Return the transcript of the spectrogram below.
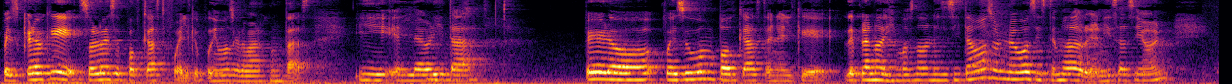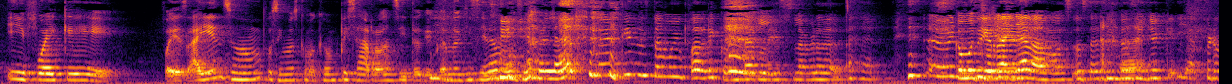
pues creo que solo ese podcast fue el que pudimos grabar juntas y el de ahorita. Pero pues hubo un podcast en el que de plano dijimos, no, necesitamos un nuevo sistema de organización y fue que pues ahí en Zoom pusimos como que un pizarroncito que cuando quisiéramos hablar No, es que eso está muy padre contarles, la verdad. Como que rayábamos, o sea, sí, no sé, yo quería, pero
